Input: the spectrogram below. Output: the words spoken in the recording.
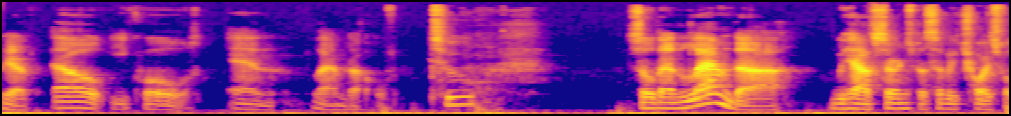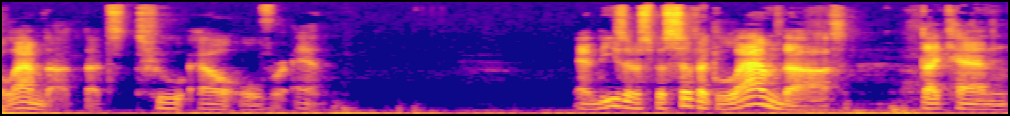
We have L equals n lambda over 2. So then lambda, we have certain specific choice for lambda. That's 2L over n. And these are specific lambdas that can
